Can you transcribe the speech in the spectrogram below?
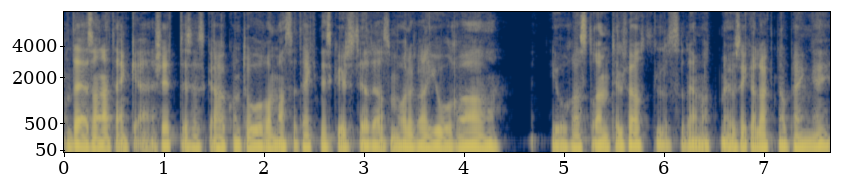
Og det er sånn jeg tenker shit, hvis jeg skal ha kontor og masse teknisk utstyr der, så må det være jorda jorda strømtilførsel, så det måtte vi jo sikkert lagt noe penger i.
